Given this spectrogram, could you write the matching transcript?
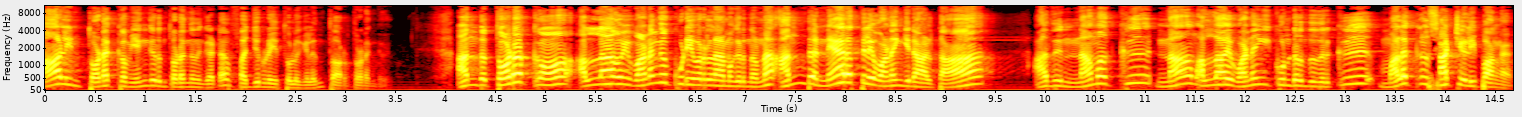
நாளின் தொடக்கம் எங்கிருந்து தொடங்குதுன்னு கேட்டால் ஃபஜ்ருடைய தொழுகையிலிருந்து தொடங்குது. அந்த தொடக்கம் அல்லாஹை வணங்கக்கூடியவர்கள் நமக்கு இருந்தோம்னா அந்த நேரத்தில் வணங்கினால்தான் அது நமக்கு நாம் அல்லாஹ் வணங்கி கொண்டிருந்ததற்கு மலக்கள் சாட்சி அளிப்பாங்க.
